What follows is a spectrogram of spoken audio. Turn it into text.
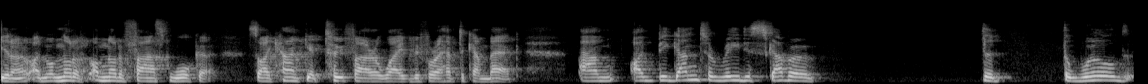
you know, I'm not a, I'm not a fast walker, so I can't get too far away before I have to come back. Um, I've begun to rediscover the the world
